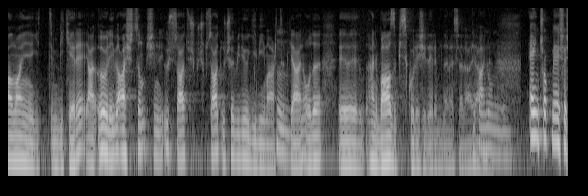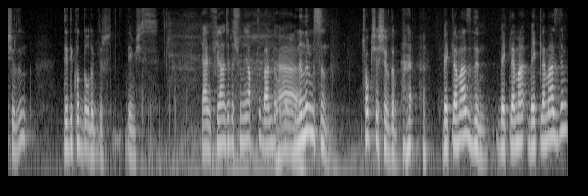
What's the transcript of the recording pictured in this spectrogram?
Almanya'ya gittim bir kere. Yani öyle bir açtım. Şimdi 3 saat, üç buçuk saat uçabiliyor gibiyim artık. Hmm. Yani o da e, hani bazı psikolojilerimde mesela Hep yani. aynı olmuyor. En çok neye şaşırdın? Dedikodu da olabilir demişiz. Yani filanca da şunu yaptı. Ben de Ha. inanır mısın? Çok şaşırdım. Beklemezdin. Bekleme, beklemezdim.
